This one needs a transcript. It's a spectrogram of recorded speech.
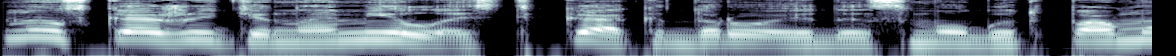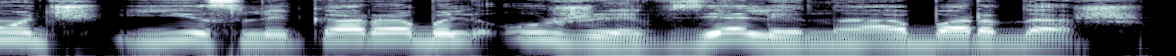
Ну скажите на милость, как дроиды смогут помочь, если корабль уже взяли на абордаж?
